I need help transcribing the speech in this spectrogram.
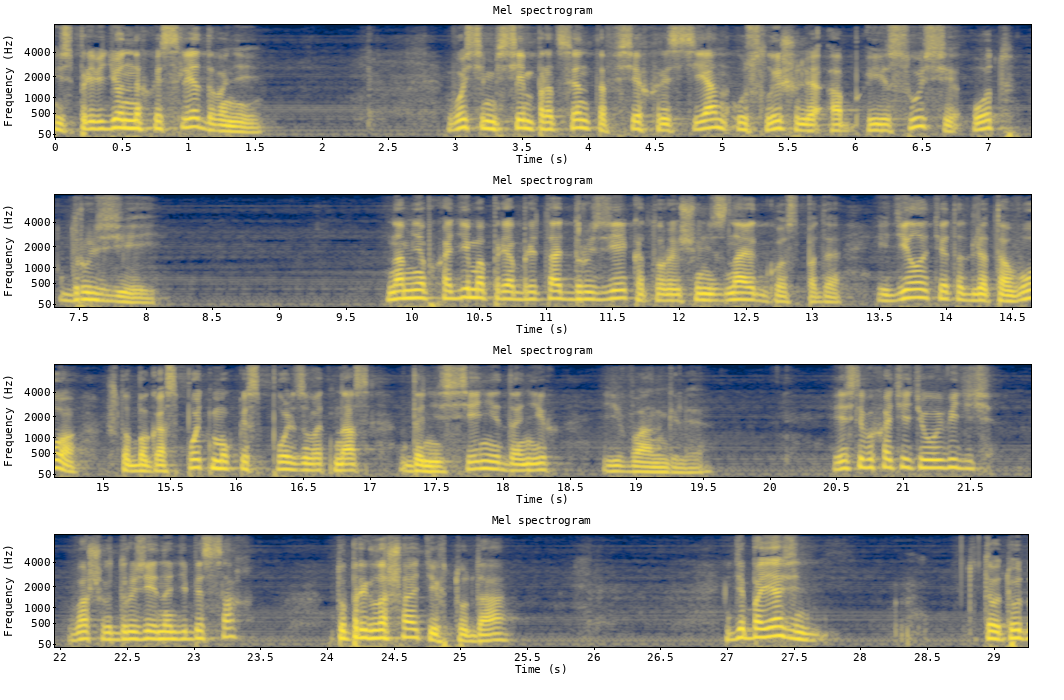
Из приведенных исследований 87% всех христиан услышали об Иисусе от друзей. Нам необходимо приобретать друзей, которые еще не знают Господа, и делать это для того, чтобы Господь мог использовать нас в донесении до них Евангелия. Если вы хотите увидеть ваших друзей на небесах, то приглашайте их туда, где боязнь, то, то,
